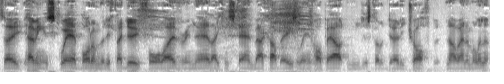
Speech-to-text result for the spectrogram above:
So having a square bottom that if they do fall over in there they can stand back up easily and hop out and you just got a dirty trough but no animal in it.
